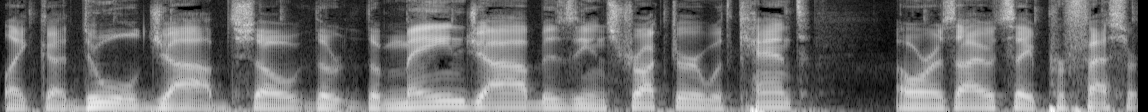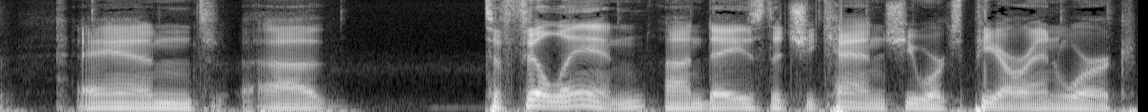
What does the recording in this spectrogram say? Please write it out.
like a dual job. So the the main job is the instructor with Kent, or as I would say, professor, and uh, to fill in on days that she can, she works PRN work,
